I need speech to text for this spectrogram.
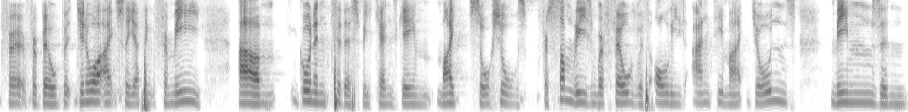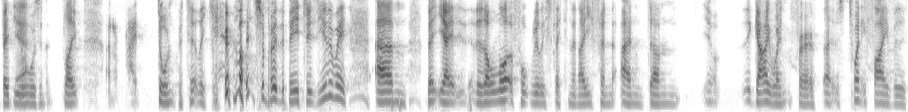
for for Bill. But do you know what? Actually, I think for me, um, going into this weekend's game, my socials for some reason were filled with all these anti Mac Jones memes and videos, yeah. and it's like I don't particularly care much about the Patriots either way. Um, but yeah, there's a lot of folk really sticking the knife in, and um, you know the guy went for uh, it was 25 of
